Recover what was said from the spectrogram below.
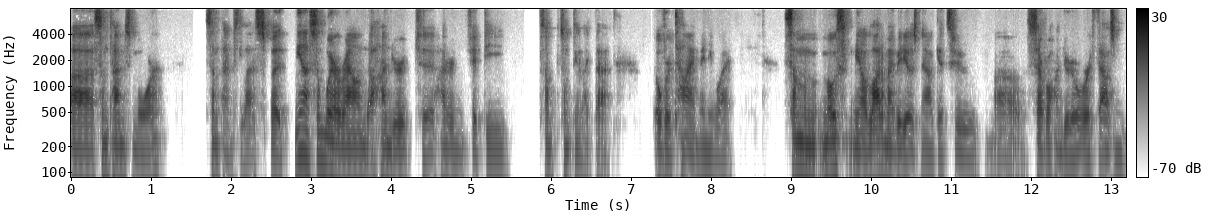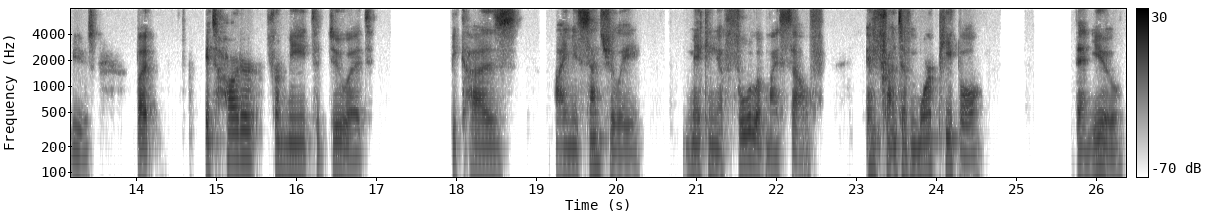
uh, sometimes more, sometimes less, but you know, somewhere around 100 to 150, some, something like that over time anyway. Some, most, you know, a lot of my videos now get to uh, several hundred, over a thousand views, but it's harder for me to do it because I'm essentially making a fool of myself in front of more people than you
